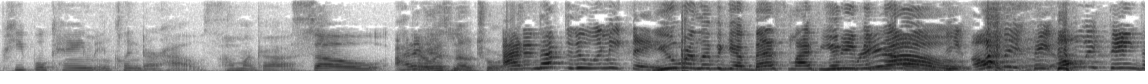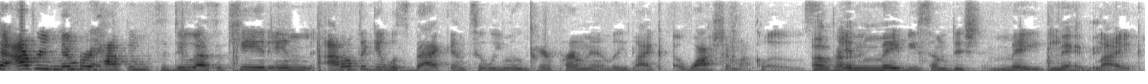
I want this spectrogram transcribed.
people came and cleaned our house. oh my gosh. So I There didn't. was no chores. I didn't have to do anything. You were living your best life. You didn't even know. The only the only thing that I remember having to do as a kid, and I don't think it was back until we moved here permanently, like washing my clothes. Okay. And maybe some dish, maybe, Maybe. like.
